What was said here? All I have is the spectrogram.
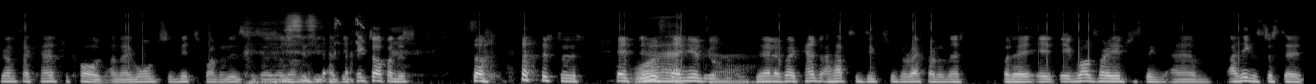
be honest, I can't recall, and I won't admit what it is because I'd be picked up on this. So it, was ten years ago. Yeah, I can't. I have to dig through the record on that, but uh, it, it was very interesting. Um, I think it's just a,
